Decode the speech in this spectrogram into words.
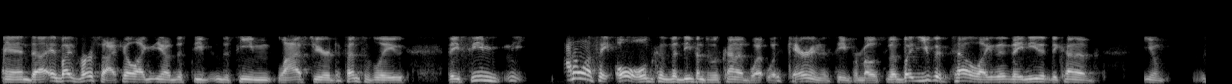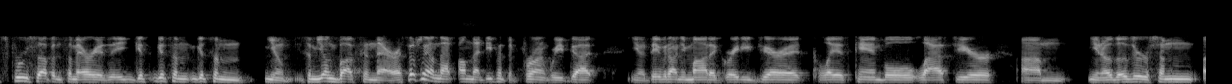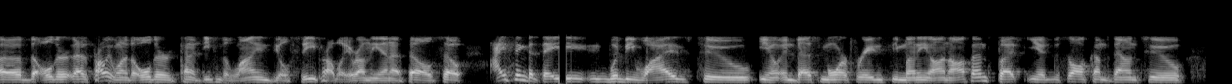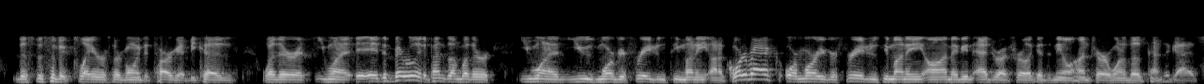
And uh, and vice versa. I feel like you know this team this team last year defensively, they seem I don't want to say old because the defense was kind of what was carrying this team for most of it, but you could tell like they they needed to kind of you know spruce up in some areas, get get some get some you know some young bucks in there, especially on that on that defensive front where you've got you know David Onyemata, Grady Jarrett, Calais Campbell last year. Um, you know those are some of the older. That's probably one of the older kind of defensive lines you'll see probably around the NFL. So. I think that they would be wise to, you know, invest more free agency money on offense, but you know, this all comes down to the specific players they're going to target because whether it's you want to, it, it really depends on whether you want to use more of your free agency money on a quarterback or more of your free agency money on maybe an edge rusher like a Danielle Hunter or one of those kinds of guys.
